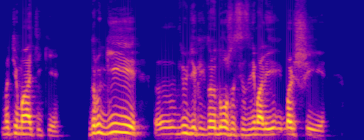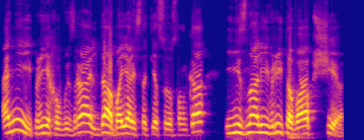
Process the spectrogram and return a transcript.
математики, другие э, люди, которые должности занимали большие, они, приехав в Израиль, да, боялись отец своего станка и не знали иврита вообще.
